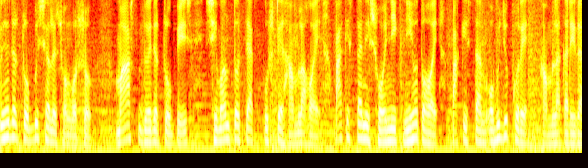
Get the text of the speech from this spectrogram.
দুই হাজার চব্বিশ সালের সংঘর্ষ। মার্চ দুই হাজার চব্বিশ সীমান্ত চেকপোস্টে হামলা হয়। পাকিস্তানি সৈনিক নিহত হয়। পাকিস্তান অভিযোগ করে হামলাকারীরা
